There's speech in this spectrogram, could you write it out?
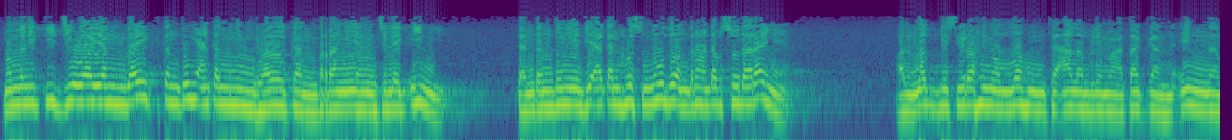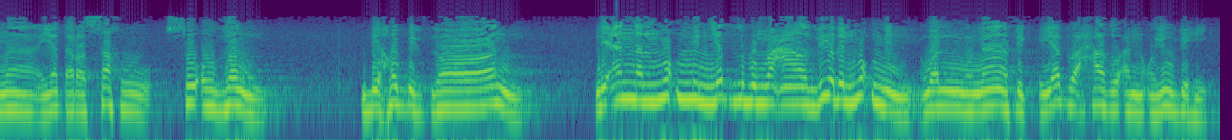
memiliki jiwa yang baik, tentunya akan meninggalkan perang yang jelek ini. Dan tentunya dia akan husnudon terhadap saudaranya. Al-Maqdisi rahimallahu taala beliau mengatakan innama yatarassahu su'udzan bihubbidhan al-mu'min yatlubu ma'adhiril mu'min wal munafiq yabhadhu an uyubihi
